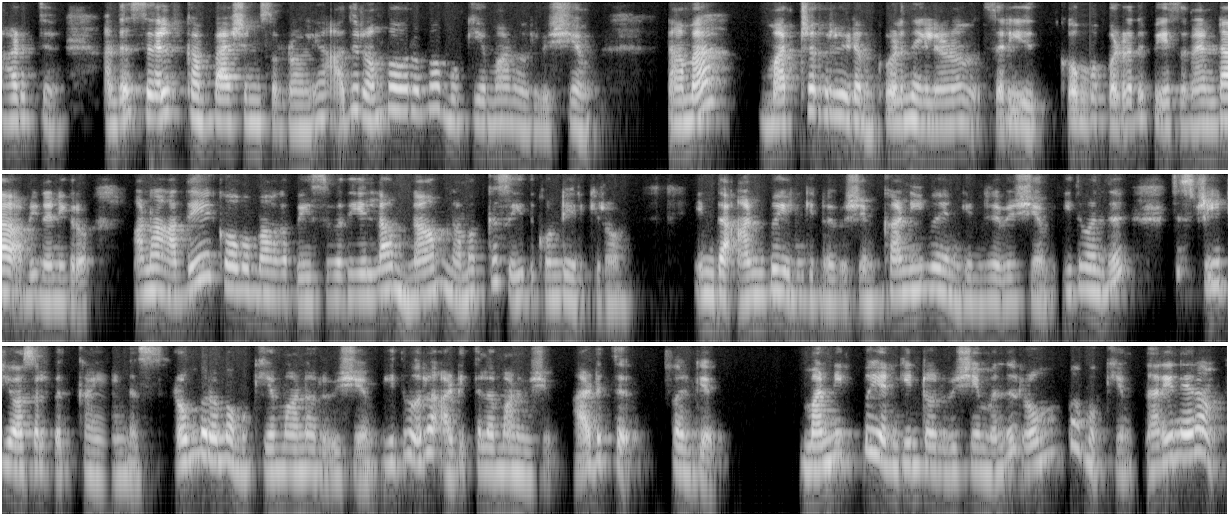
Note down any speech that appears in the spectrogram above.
அடுத்து அந்த செல்ஃப் கம்பேஷன் சொல்றோம் இல்லையா? அது ரொம்ப ரொம்ப முக்கியமான ஒரு விஷயம். நாம மற்றவர்களிடம் குழந்தைகளிடம் சரி கோபப்படுறது பேச வேண்டாம் அப்படின்னு நினைக்கிறோம். ஆனா அதே கோபமாக பேசுவது எல்லாம் நாம் நமக்கு செய்து கொண்டே இருக்கிறோம். இந்த அன்பு என்கின்ற விஷயம் கனிவு என்கின்ற விஷயம் இது வந்து just treat yourself with kindness ரொம்ப ரொம்ப முக்கியமான ஒரு விஷயம். இது ஒரு அடித்தளமான விஷயம். அடுத்து ஃபர்கிவ் மன்னிப்பு என்கின்ற ஒரு விஷயம் வந்து ரொம்ப முக்கியம். நிறைய நேரம்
